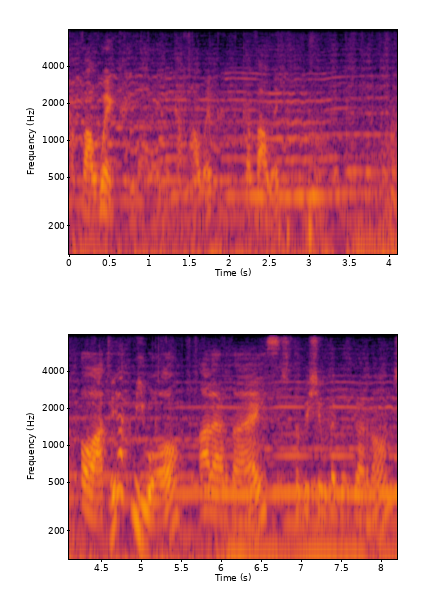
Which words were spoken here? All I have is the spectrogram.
Kawałek dalej, nie kawałek. Kawałek. O, a tu jak miło. Alardise. Czy to by się uda go zgarnąć?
